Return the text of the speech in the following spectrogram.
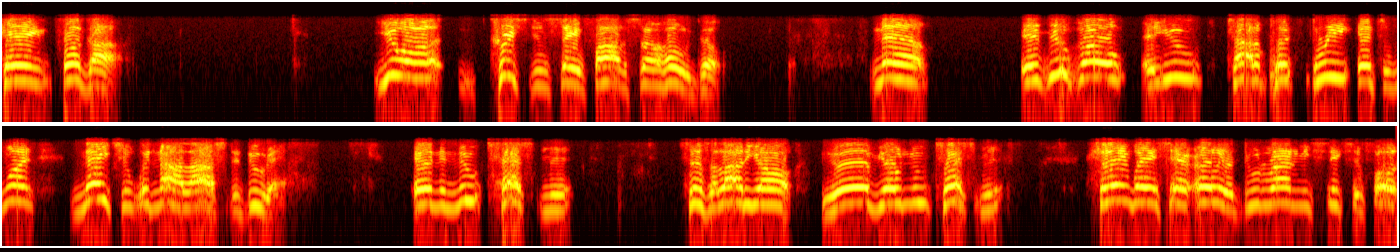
came for God. You are Christians say Father, Son, Holy Ghost. Now, if you go and you try to put three into one, nature would not allow us to do that. In the New Testament, since a lot of y'all love your New Testament, same way it said earlier, Deuteronomy 6 and 4,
